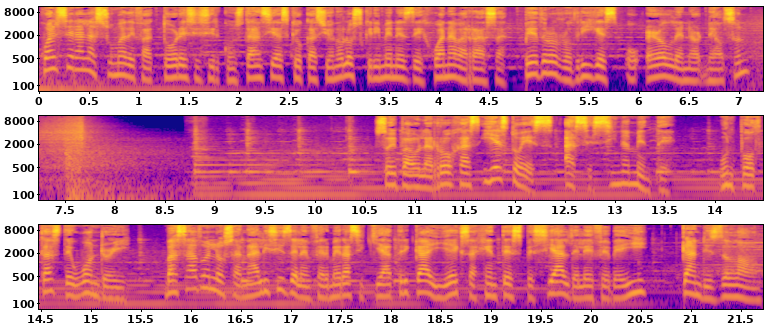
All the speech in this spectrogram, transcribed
¿Cuál será la suma de factores y circunstancias que ocasionó los crímenes de Juana Barraza, Pedro Rodríguez o Earl Leonard Nelson? Soy Paola Rojas y esto es Asesinamente, un podcast de Wondery basado en los análisis de la enfermera psiquiátrica y ex agente especial del FBI, Candice DeLong.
